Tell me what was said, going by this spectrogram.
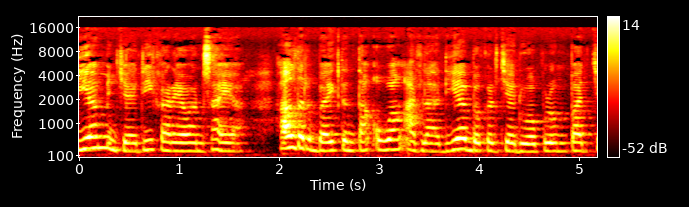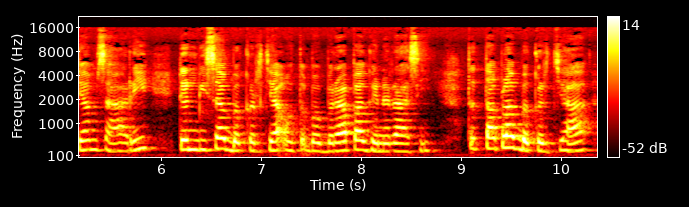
dia menjadi karyawan saya. Hal terbaik tentang uang adalah dia bekerja 24 jam sehari dan bisa bekerja untuk beberapa generasi. Tetaplah bekerja,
